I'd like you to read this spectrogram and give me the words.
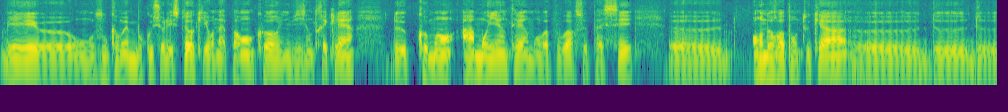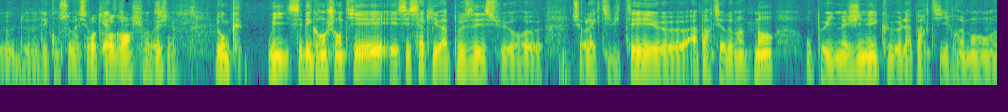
mais euh, on joue quand même beaucoup sur les stocks et on n'a pas encore une vision très claire de comment, à moyen terme, on va pouvoir se passer, euh, en Europe en tout cas, euh, de, de, des consommations Autre de gaz grand chantier. Donc oui, c'est des grands chantiers et c'est ça qui va peser sur, euh, sur l'activité euh, à partir de maintenant. On peut imaginer que la partie vraiment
